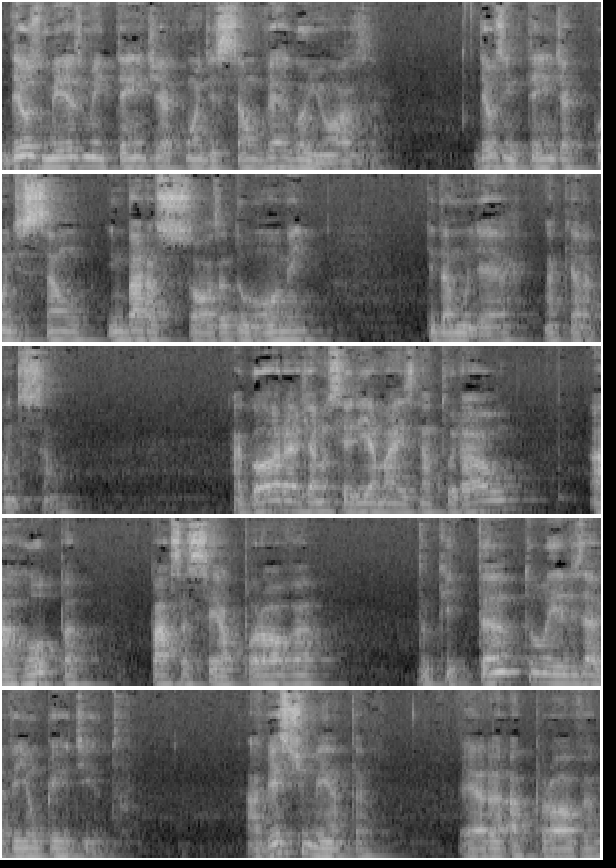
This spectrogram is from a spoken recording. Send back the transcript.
Deus mesmo entende a condição vergonhosa. Deus entende a condição embaraçosa do homem e da mulher naquela condição. Agora já não seria mais natural, a roupa passa a ser a prova do que tanto eles haviam perdido. A vestimenta era a prova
